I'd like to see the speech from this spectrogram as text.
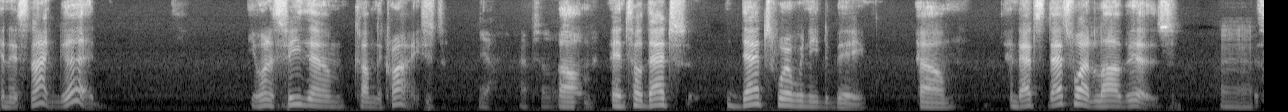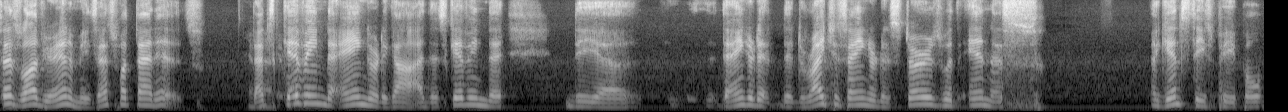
and it's not good. You want to see them come to Christ. Absolutely. Um, and so that's that's where we need to be. Um, and that's that's what love is. Mhm. It says love your enemies. That's what that is. That's giving the anger to God. That's giving the the uh, the anger that the righteous anger that stirs within us against these people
